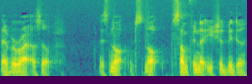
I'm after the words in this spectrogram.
ever write us off. It's not it's not something that you should be doing."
